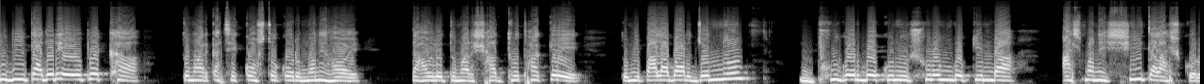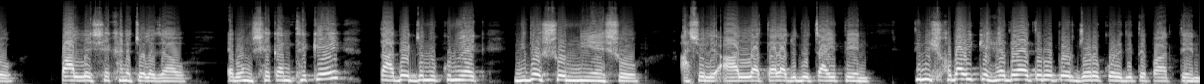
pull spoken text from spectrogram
যদি তাদের এই উপেক্ষা তোমার কাছে কষ্টকর মনে হয়, তাহলে তোমার সাধ্য থাকলে তুমি পালাবার জন্য ভূগর্ভে কোনো সুড়ঙ্গ কিংবা আসমানে সিঁড়ি তালাশ করো। পারলে সেখানে চলে যাও এবং সেখান থেকে তাদের জন্য কোনো এক নিদর্শন নিয়ে এসো। আসলে আল্লাহ তালা যদি চাইতেন তিনি সবাইকে হেদায়েতের উপর জড়ো করে দিতে পারতেন।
